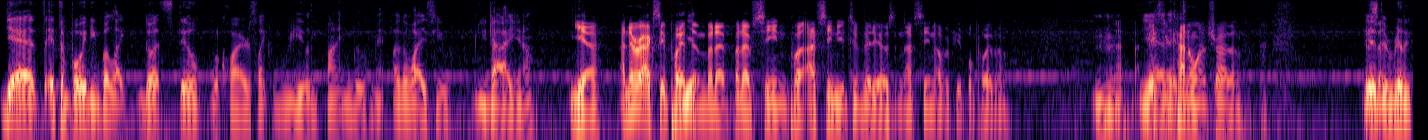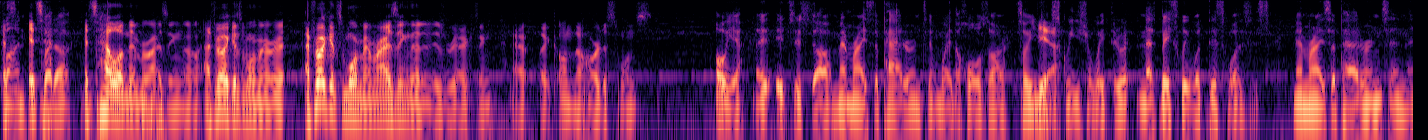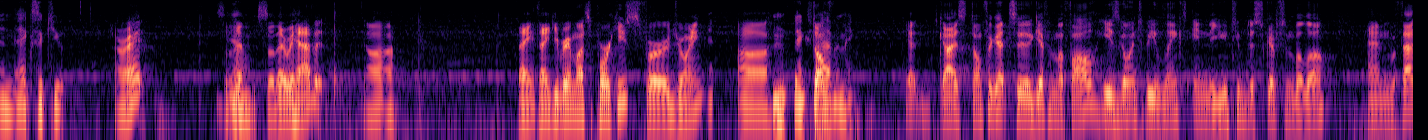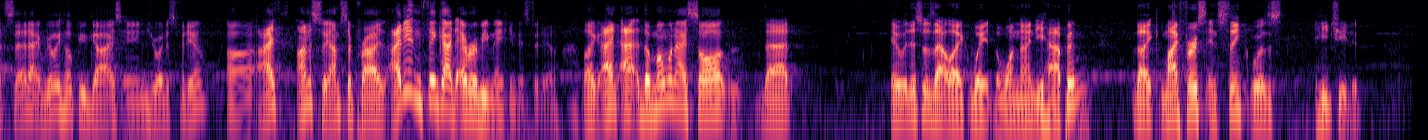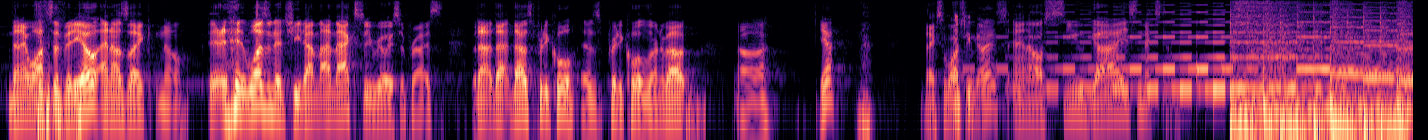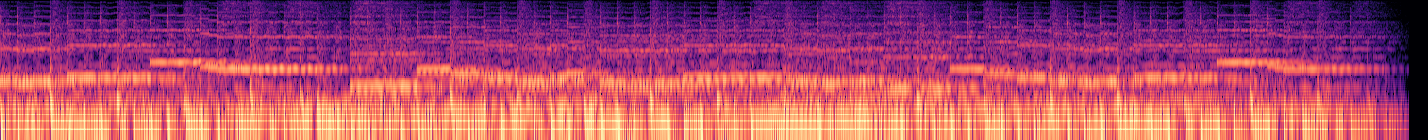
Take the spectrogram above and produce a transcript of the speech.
Yeah, it's, it's avoiding, but like that still requires like really fine movement. Otherwise, you you die. You know. Yeah, I never actually played Yeah. them, but I've but I've seen put, I've seen YouTube videos and I've seen other people play them. Mhm, That Yeah, makes me kind of want to try them. Yeah, It's- they're really fun. It's but uh, it's hella memorizing though. I feel like it's more memori- I feel like it's more memorizing than it is reacting at like on the hardest ones. Oh yeah, it's just uh, memorize the patterns and where the holes are, so you Yeah. can squeeze your way through it. And that's basically what this was: is memorize the patterns and then execute. All right. So Yeah. there, so there we have it. Uh, thank thank you very much, Porkyz, for joining. Uh, Mm, thanks for having me. Yeah, guys, don't forget to give him a follow. He's going to be linked in the YouTube description below. And with that said, I really hope you guys enjoyed this video. Uh, I honestly, I'm surprised. I didn't think I'd ever be making this video. Like, I, I the moment I saw that it, this was at like, wait, the 190 happened. Like, my first instinct was he cheated. Then I watched the video and I was like, no, it, it wasn't a cheat. I'm, I'm actually really surprised. But that, that, that was pretty cool. It was pretty cool to learn about. Uh, yeah. Thanks for watching, guys, and I'll see you guys next time.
